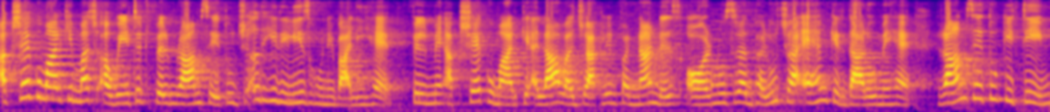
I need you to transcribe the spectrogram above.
अक्षय कुमार की much awaited film Ram Setu जल्द ही रिलीज़ होने वाली है। फ़िल्म में अक्षय कुमार के अलावा जैकलिन फर्नांडिस और नुसरत भरूचा अहम किरदारों में है। राम सेतु की टीम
